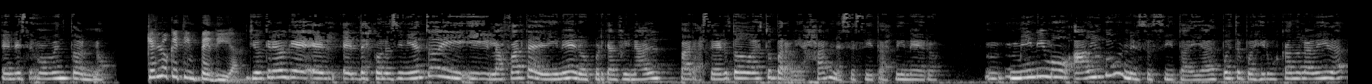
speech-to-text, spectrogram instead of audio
en ese momento no. ¿Qué es lo que te impedía? Yo creo que el, desconocimiento y, y, la falta de dinero, porque al final para hacer todo esto, para viajar necesitas dinero. Mínimo algo necesitas y ya después te puedes ir buscando la vida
